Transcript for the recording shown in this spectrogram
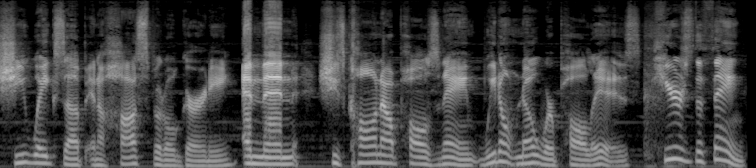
She wakes up in a hospital gurney and then she's calling out Paul's name. We don't know where Paul is. Here's the thing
